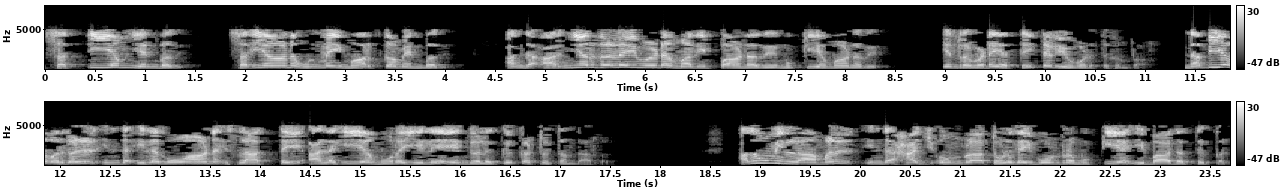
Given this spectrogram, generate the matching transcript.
சத்தியம் என்பது சரியான உண்மை மார்க்கம் என்பது அந்த அறிஞர்களை விட மதிப்பானது முக்கியமானது என்ற விடயத்தை தெளிவுபடுத்துகின்றார். நபி அவர்கள் இந்த இலகுவான இஸ்லாத்தை அழகிய முறையிலே எங்களுக்கு கற்றுத்தந்தார்கள். அதுவும் இல்லாமல் இந்த ஹஜ் உம்ரா தொழுகை போன்ற முக்கிய இபாதத்துக்கள்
